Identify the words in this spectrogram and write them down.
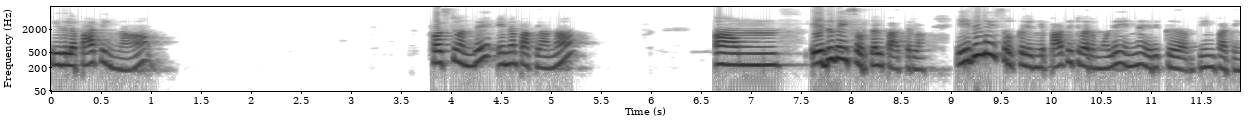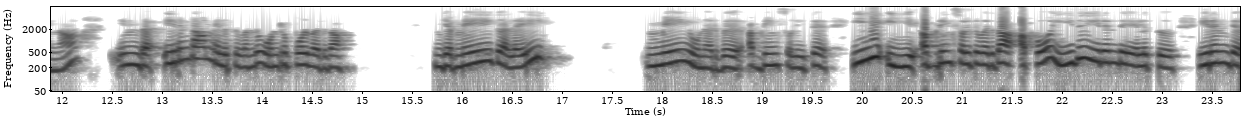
இதுல பாத்தீங்கன்னா ஃபர்ஸ்ட் வந்து என்ன பார்க்கலாம்னா um, எதுகை சொற்கள் பார்த்துடலாம். எதுகை சொற்கள் இங்கே பார்த்துட்டு வரும்போது என்ன இருக்கு அப்படின்னு பார்த்தீங்கன்னா இந்த இரண்டாம் எழுத்து வந்து ஒன்று போல் வருதா? இங்க மெய்களை மெய் உணர்வு அப்படின்னு சொல்லிட்டு ஈ ஈ அப்படின்னு சொல்லிட்டு வருதா? அப்போ இது இரண்டு எழுத்து இரண்டு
